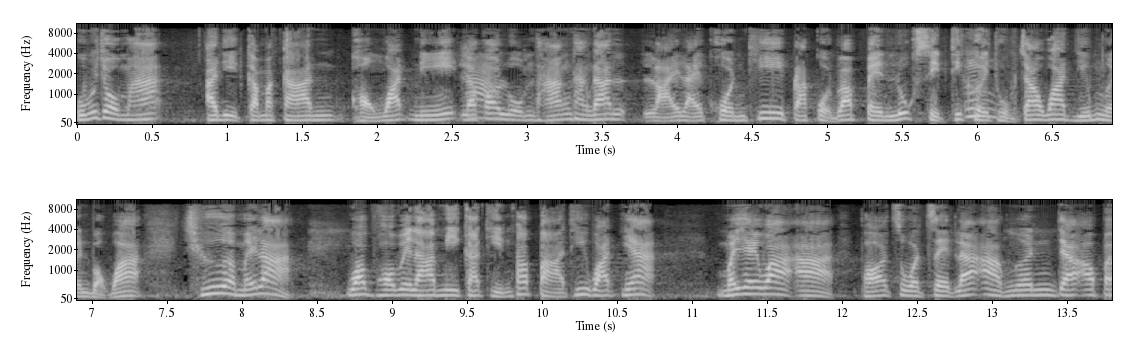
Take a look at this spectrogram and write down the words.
คุณผู้ชมฮะ อดีตกรรมการของวัดนี้ แล้วก็รวมทั้งทางด้านหลาย ๆ คนที่ปรากฏว่าเป็นลูกศิษย์ที่เคยอืมถูกเจ้าวาดยืมเงินบอกว่า เชื่อไหมล่ะ ว่าพอเวลามีกระถินพระป่าที่วัดเนี่ย ไม่ใช่ว่า อ่า พอสวดเสร็จแล้วอ่าเงินจะเอาไป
